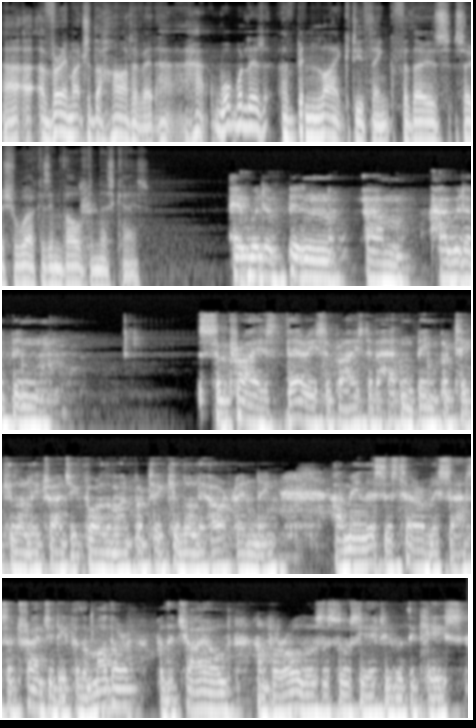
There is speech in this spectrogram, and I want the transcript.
uh, are very much at the heart of it. How, what would it have been like, do you think, for those social workers involved in this case? It would have been, um, I would have been surprised, very surprised, if it hadn't been particularly tragic for them and particularly heartrending. I mean, this is terribly sad. It's a tragedy for the mother, for the child, and for all those associated with the case.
